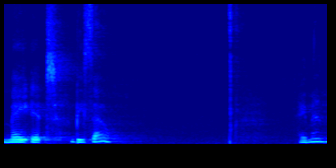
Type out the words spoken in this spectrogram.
May it be so. Amen.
